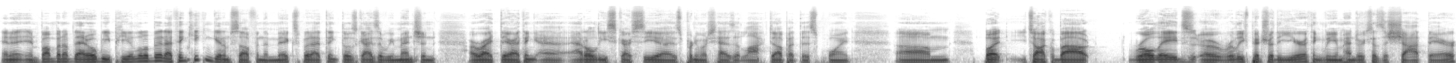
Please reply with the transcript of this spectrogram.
and and bumping up that OBP a little bit. I think he can get himself in the mix. But I think those guys that we mentioned are right there. I think uh, Adolis Garcia is pretty much has it locked up at this point. Um, but you talk about Rolaids uh, relief pitcher of the year. I think Liam Hendriks has a shot there.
